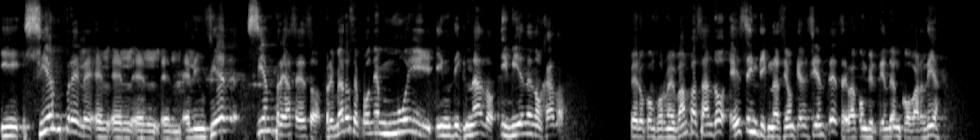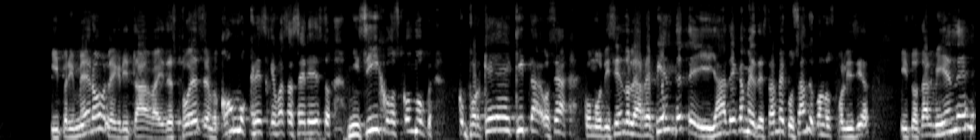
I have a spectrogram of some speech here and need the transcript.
y siempre el, el, el, el, infiel siempre hace eso. Primero se pone muy indignado y bien enojado. Pero conforme van pasando, esa indignación que él siente se va convirtiendo en cobardía. Y primero le gritaba y después, ¿cómo crees que vas a hacer esto? Mis hijos, ¿cómo? ¿Por qué quita? O sea, como diciéndole, arrepiéntete y ya déjame de estarme acusando con los policías. Y total viene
